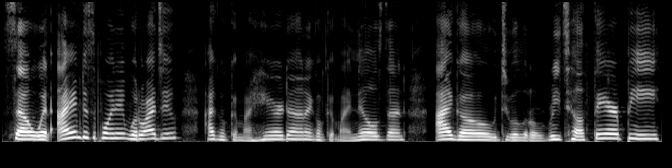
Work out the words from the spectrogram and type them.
So when I am disappointed, what do I do? I go get my hair done. I go get my nails done. I go do a little retail therapy,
